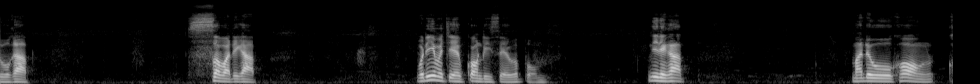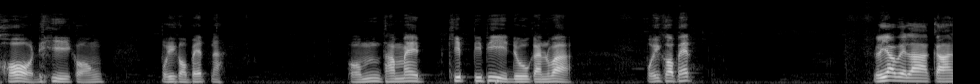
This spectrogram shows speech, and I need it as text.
ดูครับ สวัสดีครับ วันนี้มาเจอกับกล้องดีเซลครับผม นี่นะครับ มาดูข้องข้อดีของปุ๋ยกอเพชรนะ ผมทำให้คลิปพี่ๆดูกันว่า ปุ๋ยกอเพชรระยะเวลาการ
